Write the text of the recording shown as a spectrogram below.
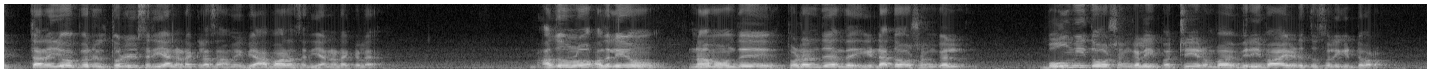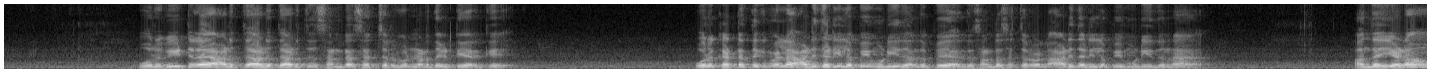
எத்தனையோ பேர் தொழில் சரியாக நடக்கலை சாமி வியாபாரம் சரியாக நடக்கலை. அதுவும் அதுலேயும் நாம் வந்து தொடர்ந்து அந்த இடதோஷங்கள் பூமி தோஷங்களை பற்றி ரொம்ப விரிவாக எடுத்து சொல்லிக்கிட்டு வரோம். ஒரு வீட்டில் அடுத்து அடுத்து அடுத்து சண்டை சச்சரவு நடந்துக்கிட்டே இருக்குது ஒரு கட்டத்துக்கு மேலே அடிதடியில் போய் முடியுது அந்த பே அந்த சண்டை சச்சரவெல்லாம் அடிதடியில் போய் முடியுதுன்னா அந்த இடம்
